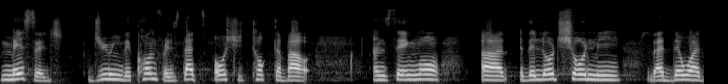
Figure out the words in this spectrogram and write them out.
message during the conference, that's all she talked about. And saying, Oh, uh, the Lord showed me that there were,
